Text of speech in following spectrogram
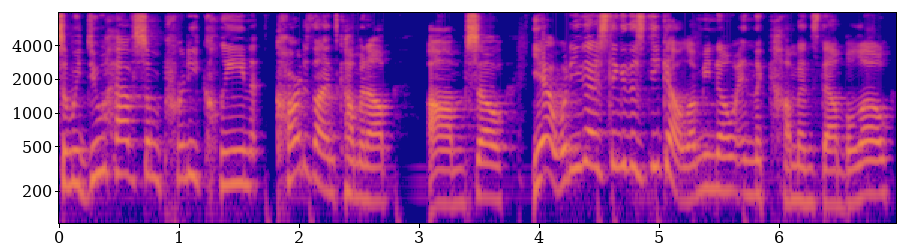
So we do have some pretty clean car designs coming up. Um, so yeah, what do you guys think of this decal? Let me know in the comments down below.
